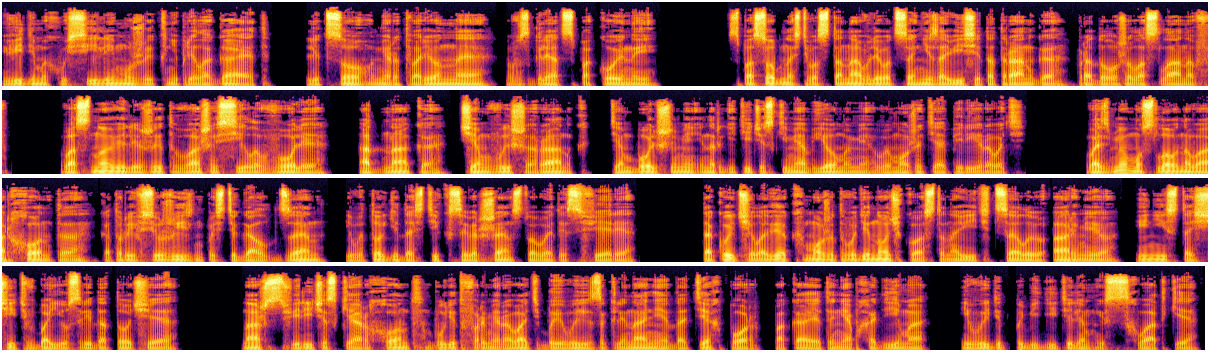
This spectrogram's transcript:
Видимых усилий мужик не прилагает. Лицо умиротворенное, взгляд спокойный. «Способность восстанавливаться не зависит от ранга», — продолжил Асланов. «В основе лежит ваша сила воли. Однако, чем выше ранг, тем большими энергетическими объемами вы можете оперировать. Возьмем условного архонта, который всю жизнь постигал дзен и в итоге достиг совершенства в этой сфере. Такой человек может в одиночку остановить целую армию и не истощить в бою средоточие. Наш сферический архонт будет формировать боевые заклинания до тех пор, пока это необходимо, и выйдет победителем из схватки.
